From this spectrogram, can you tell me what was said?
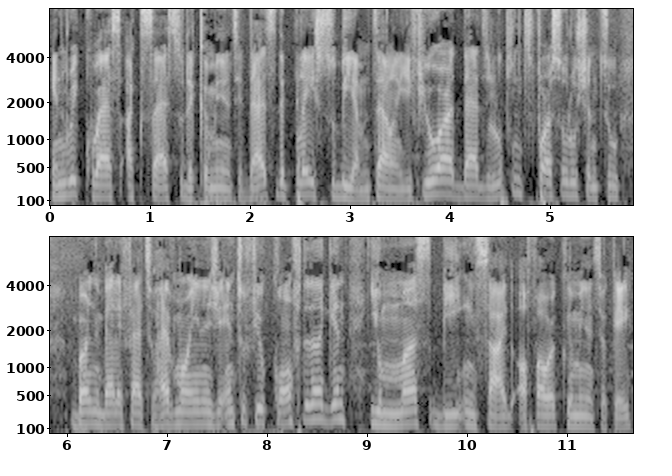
and request access to the community. That's the place to be, I'm telling you. If you are a dad looking for a solution to burning belly fat, to have more energy, and to feel confident again, you must be inside of our community, okay?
